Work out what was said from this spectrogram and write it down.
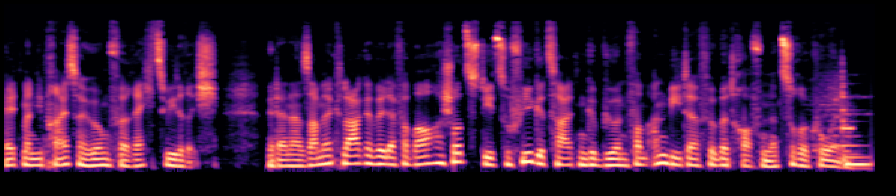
hält man die Preiserhöhung für rechtswidrig. Mit einer Sammelklage will der Verbraucherschutz die zu viel gezahlten Gebühren vom Anbieter für Betroffene zurückholen.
